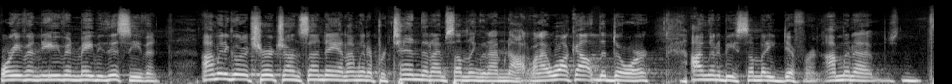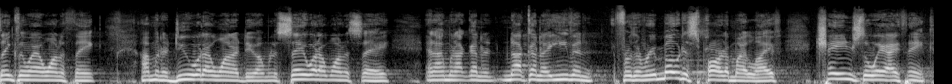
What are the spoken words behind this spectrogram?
Or even even maybe this even. I'm going to go to church on Sunday and I'm going to pretend that I'm something that I'm not. When I walk out the door, I'm going to be somebody different. I'm going to think the way I want to think. I'm going to do what I want to do. I'm going to say what I want to say, and I'm not going to not going to even for the remotest part of my life change the way I think.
